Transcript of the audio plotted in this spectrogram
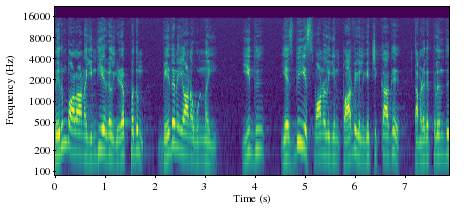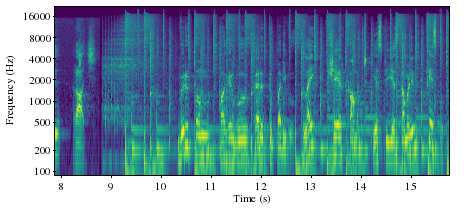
பெரும்பாலான இந்தியர்கள் இழப்பதும் வேதனையான உண்மை. இது எஸ்பிஎஸ் வானொலியின் பார்வைகள் நிகழ்ச்சிக்காக தமிழகத்திலிருந்து ராஜ். விருப்பம் பகிர்வு கருத்து பதிவு. லைக் ஷேர் காமெண்ட் எஸ்பிஎஸ் தமிழின் ஃபேஸ்புக்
